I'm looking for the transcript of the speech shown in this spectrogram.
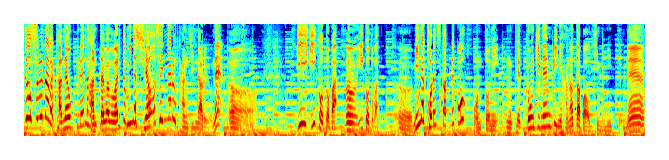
情するなら金をくれの反対は割とみんな幸せになる感じになるよね。うん。いい、いい言葉。うん、いい言葉。うん、みんなこれ使ってこ本当に。うん、結婚記念日に花束を君にってね。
